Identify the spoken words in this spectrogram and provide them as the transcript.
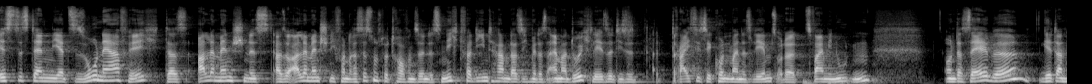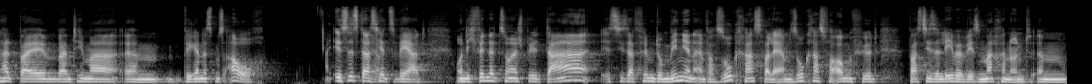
ist es denn jetzt so nervig, dass alle Menschen es, also alle Menschen, die von Rassismus betroffen sind, es nicht verdient haben, dass ich mir das einmal durchlese, diese 30 Sekunden meines Lebens oder zwei Minuten? Und dasselbe gilt dann halt bei, beim Thema ähm, Veganismus auch. Ist es das Ja. jetzt wert? Und ich finde zum Beispiel, da ist dieser Film Dominion einfach so krass, weil er einem so krass vor Augen führt, was diese Lebewesen machen. Und ähm,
